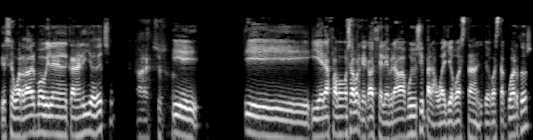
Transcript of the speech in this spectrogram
que se guardaba el móvil en el canalillo, de hecho. Ah, eso es- Y, y, y era famosa porque, claro, celebraba mucho y Paraguay llegó hasta, llegó hasta cuartos.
